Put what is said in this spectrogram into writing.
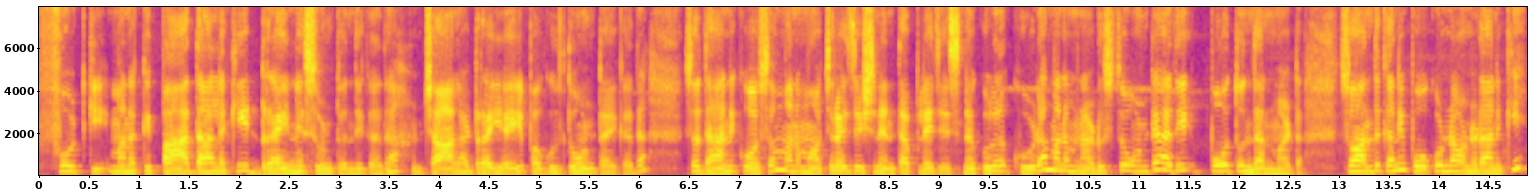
ఫుడ్కి మనకి పాదాలకి డ్రైనెస్ ఉంటుంది కదా చాలా డ్రై అయ్యి పగులుతూ ఉంటాయి కదా. సో దానికోసం మనం మాయిశ్చరైజేషన్ ఎంత అప్లై చేసినా కూడా కూడా మనం నడుస్తూ ఉంటే అది పోతుందన్నమాట. సో అందుకని పోకుండా ఉండడానికి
